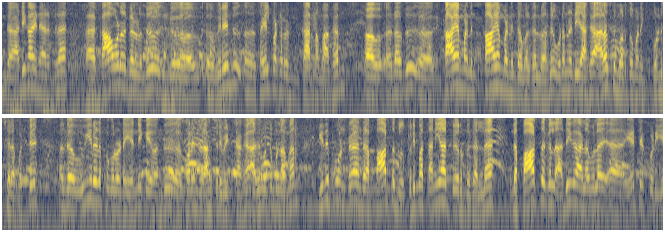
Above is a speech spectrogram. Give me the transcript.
இந்த அதிகாலை நேரத்தில் காவலர்கள் வந்து இங்கு விரைந்து செயல்பட்டதன் காரணமாக அதாவது அஹ், காயமடைந்த காயமடைந்தவர்கள் வந்து உடனடியாக அரசு மருத்துவமனைக்கு கொண்டு செல்லப்பட்டு அந்த உயிரிழப்புகளுடைய எண்ணிக்கை வந்து குறைந்ததாக தெரிவித்தாங்க அது மட்டும் இல்லாமல் இது போன்ற அந்த பார்சல்கள் குறிப்பாக தனியார் பேருந்துகளில் இந்த பார்சல்கள் அதிக அளவில் ஏற்றக்கூடிய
